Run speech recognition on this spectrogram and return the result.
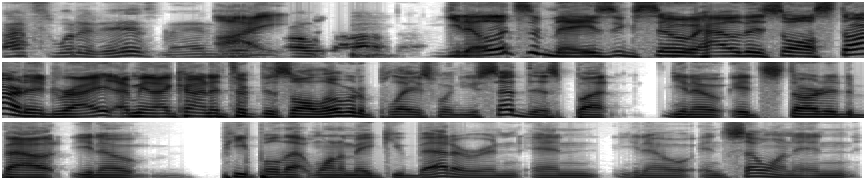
that's what it is, man. There's I, you know, it's amazing. So how this all started, right? I mean, I kind of took this all over the place when you said this, but you know, it started about you know people that want to make you better and and you know and so on and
